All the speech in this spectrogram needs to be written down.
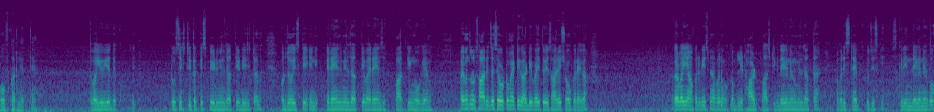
ऑफ़ कर लेते हैं। तो भाई, ये देखो 260 तक की स्पीड मिल जाती है डिजिटल और जो इसकी रेंज मिल जाती है भाई रेंज पार्किंग हो गया। भाई मतलब सारे, जैसे ऑटोमेटिक गाड़ी, भाई तो ये सारे शो करेगा। अगर भाई यहाँ पर भी इसमें अपन को कंप्लीट हार्ड प्लास्टिक देखने को मिल जाता है, यहाँ पर इस टाइप की कुछ इसकी स्क्रीन देखने को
